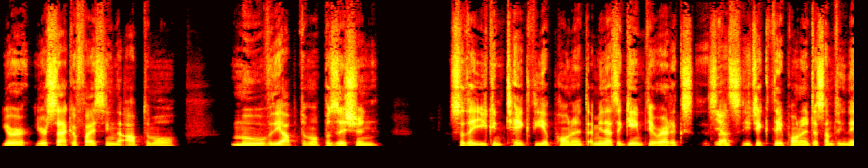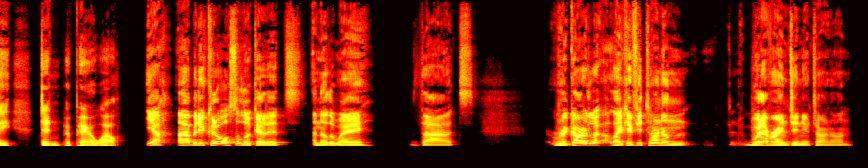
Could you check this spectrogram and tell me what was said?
You're you're sacrificing the optimal move, the optimal position so that you can take the opponent. I mean, that's a game theoretic sense. Yeah. You take the opponent to something they didn't prepare well. Yeah, uh, but you could also look at it another way that regardless, like if you turn on whatever engine you turn on,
